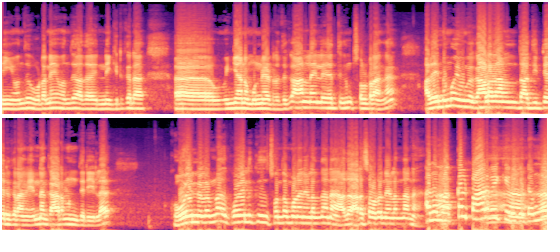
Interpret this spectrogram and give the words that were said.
நீங்க வந்து உடனே வந்து அதை இன்னைக்கு இருக்கிற விஞ்ஞான முன்னேற்றத்துக்கு ஆன்லைன்ல ஏத்துக்குன்னு சொல்றாங்க. அதை இன்னமும் இவங்க காலதானம் தாத்திட்டே இருக்கிறாங்க. என்ன காரணம் தெரியல. கோயில் நிலம்னா அது கோயிலுக்கு சொந்தமான நிலம் தானே? அது அரசோட நிலம் தானே? அது மக்கள் பார்வைக்கு இருக்கட்டும்னு ஆ,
